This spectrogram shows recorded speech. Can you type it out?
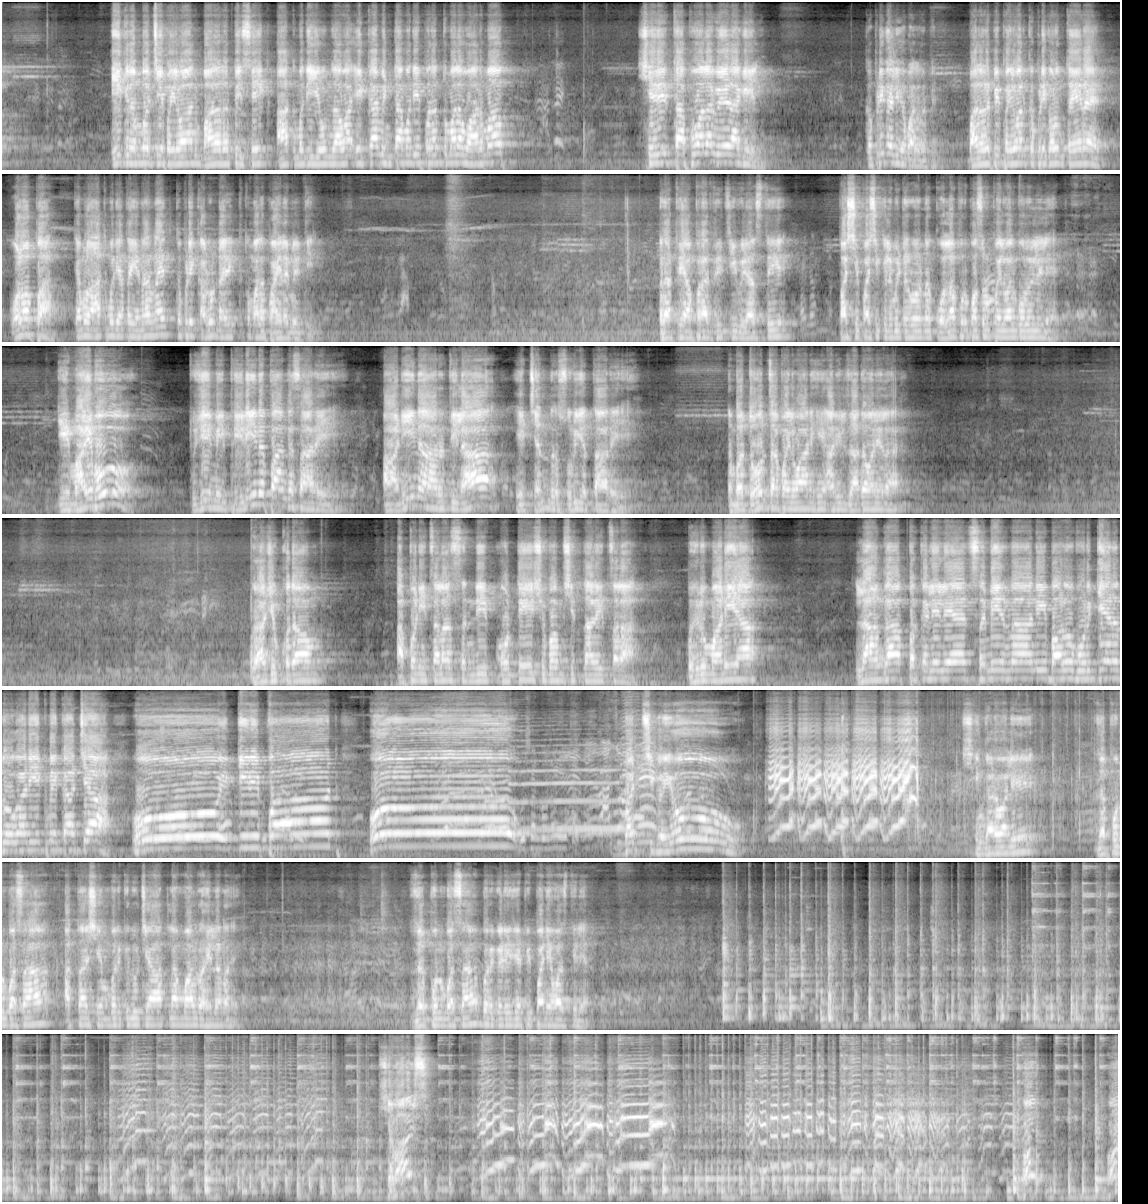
एक नंबरचे पैलवान बालारप्पी शेख आतमध्ये येऊन जावा. एका मिनिटामध्ये परत तुम्हाला वॉर्मअप शरीर तापवायला वेळ लागेल. कपडे काढली का बालारप्पी रफी पैलवान कपडे काढून तयार आहेत. वळवप्पा त्यामुळे आतमध्ये आता येणार नाहीत. कपडे काढून डायरेक्ट तुम्हाला पाहायला मिळतील. रात्री अपरात्रीची वेळ असते. पाचशे पाचशे किलोमीटरवरनं कोल्हापूरपासून पैलवान बोलवलेले आहेत. ये माय भो तुझे मी फेडीन पांग सारे आणि न आरतीला हे चंद्र सूर्य तारे. नंबर दोनचा पैलवान हे अनिल जाधव आलेला आहे. राजीव कदम आपण चला संदीप मोठे शुभम शितनाळे चला. भैरू मानिया लांगा पकडलेल्या समीरना आणि बाळू बोडक्यानं आणि दोघांनी एकमेकाच्या ओ एकिरी पाठ ओ भूषण बच गयो शिंगारवाले जपून बसा आता शंभर किलोच्या आतला माल राहिला नाही. जपून बसा बरगडेच्या पिपाने वाजतेल्या. शबाश हो हो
